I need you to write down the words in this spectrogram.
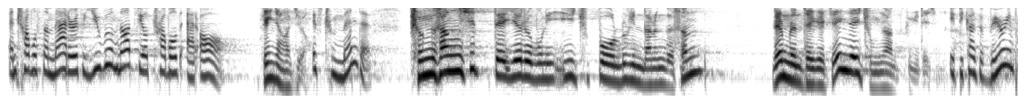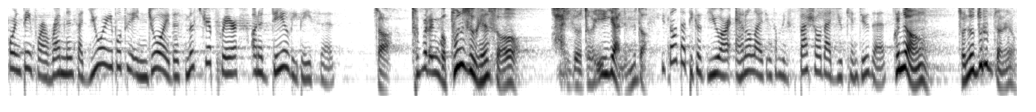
and troublesome matters, you will not feel troubled at all. 굉장하죠. It's tremendous. 평상시 때 여러분이 이 축복을 누린다는 것은 렘넌트에게 굉장히 중요한 그게 되십니다. It becomes a very important thing for our remnants that you are able to enjoy this mystery prayer on a daily basis. 자, 특별하게 뭐 분석해서 아 이거 어떻게 이게 아닙니다. It's not that because you are analyzing something special that you can do this. 그냥 전혀 두렵지 않아요.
